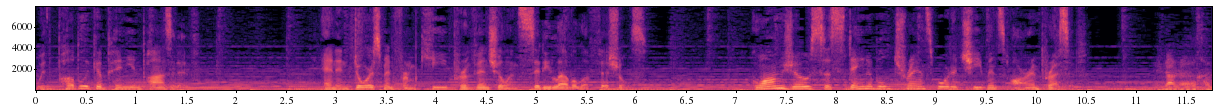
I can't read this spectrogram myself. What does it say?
with public opinion positive positive, an endorsement from key provincial and city level officials. Guangzhou's sustainable transport achievements are impressive. 让人很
